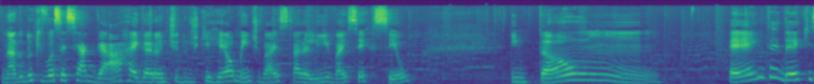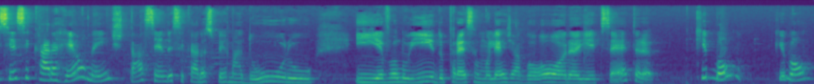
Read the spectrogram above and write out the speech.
Nada do que você se agarra é garantido de que realmente vai estar ali, vai ser seu. Então, é entender que se esse cara realmente está sendo esse cara super maduro e evoluído para essa mulher de agora e etc, que bom, que bom.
